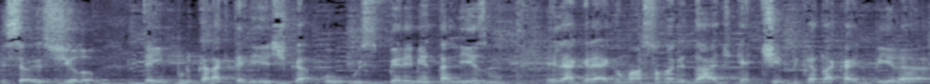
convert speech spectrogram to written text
E seu estilo tem por característica o experimentalismo. Ele agrega uma sonoridade que é típica da caipira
